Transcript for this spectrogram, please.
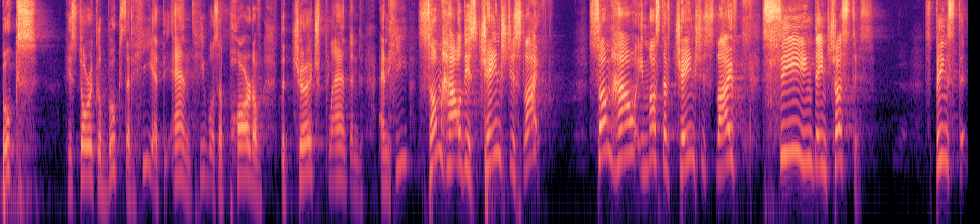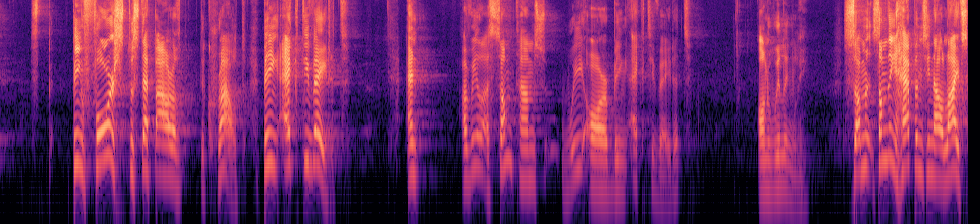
books, historical books, that he, at the end, he was a part of the church plant and, and he somehow this changed his life. Somehow it must have changed his life seeing the injustice, being, being forced to step out of the crowd, being activated. And I realize sometimes we are being activated unwillingly. Some, something happens in our lives,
